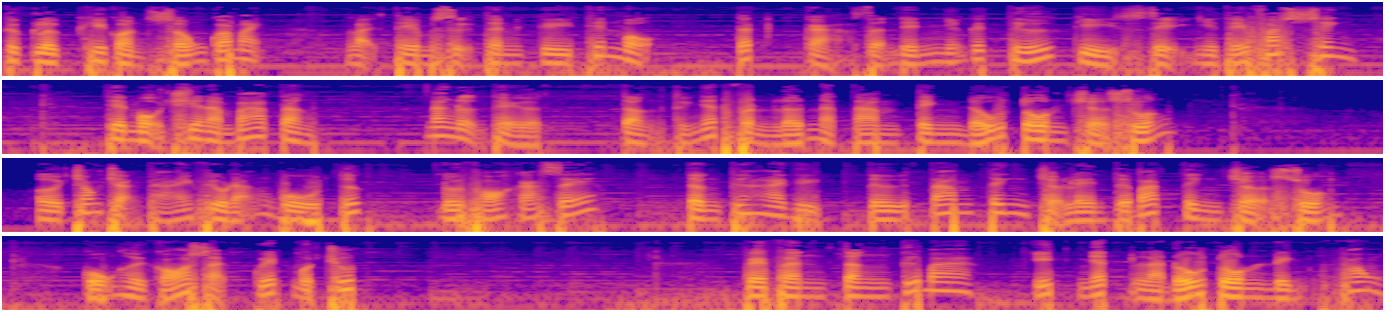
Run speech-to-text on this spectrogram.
Thực lực khi còn sống quá mạnh, Lại thêm sự thần kỳ thiên mộ. Tất cả dẫn đến những cái thứ kỳ dị như thế phát sinh. Thiên mộ chia làm 3 tầng. Năng lượng thể ở tầng thứ nhất phần lớn là tam tinh đấu tôn trở xuống. Ở trong trạng thái phiêu đãng vù tức Đối phó khá dễ. Tầng thứ hai thì từ tam tinh trở lên tới bát tinh trở xuống. Cũng hơi khó giải quyết một chút. Về phần tầng thứ ba, Ít nhất là đấu tôn đỉnh phong,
